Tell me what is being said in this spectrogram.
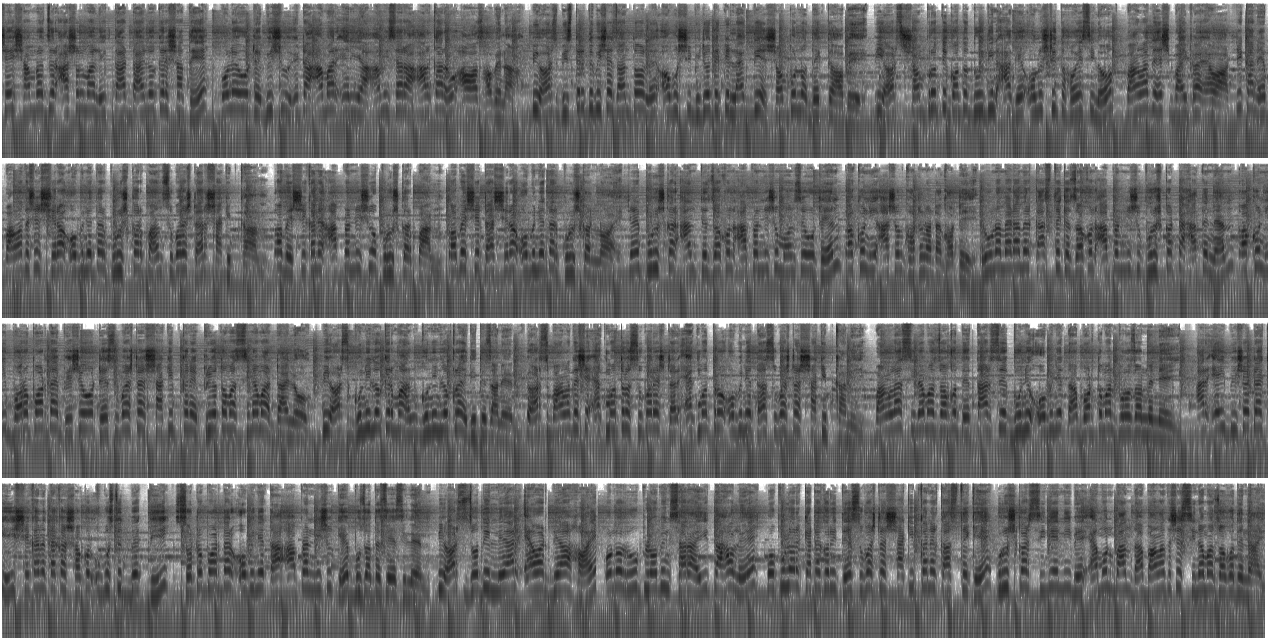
সেই সাম্রাজ্যের আসল মালিক তার ডায়লগের সাথে বলে ওঠে, বিশু, এটা আমার এরিয়া আমি ছাড়া আর কারও আওয়াজ হবে না। পিয়ার্স বিস্তারিত বিষয়ে জানতে হলে অবশ্যই ভিডিওতে একটি লাইক দিয়ে সম্পূর্ণ দেখতে হবে। পিয়ার্স সম্প্রতি গত দুই দিন আগে অনুষ্ঠিত হয়েছিল বাংলাদেশ বাইফা অ্যাওয়ার্ড সেখানে বাংলাদেশের সেরা অভিনেতার পুরস্কার পান সুপারস্টার শাকিব খান। তবে সেখানে আপনার নিশ্চয় পুরস্কার পান, তবে সেটা সেরা অভিনেতার পুরস্কার নয়। সেই পুরস্কার আনতে যখন আপনার নিশু মঞ্চে ওঠেন, তখনই আসল ঘটনাটা ঘটে। রুনা ম্যাডামের কাছ থেকে যখন আপনার নিশু পুরস্কারটা হাতে নেন, তখনই বড় পর্দায় ভেসে ওঠে সুপারস্টার শাকিব খানের প্রিয়তমা সিনেমার ডায়লগ। পিয়ার্স গুণী লোকের মান গুণী লোকরাই দিতে জানেন। পিয়ার্স বাংলাদেশে একমাত্র সুপারস্টার, একমাত্র অভিনেতা সুপারস্টার শাকিব খানই। বাংলা সিনেমা জগতে তার সে গুণী অভিনেতা বর্তমান প্রজন্মে নেই। আর এই বিষয়টাকেই সেখানে থাকা সকল উপস্থিত ব্যক্তি ছোট পর্দার অভিনেতা আপনার নিশুকে বুঝাতে চেয়েছিলেন। পিয়ার্স যদি লেয়ার অ্যাওয়ার্ড দেওয়া হয়, কোনো রূপ লবিং ছাড়াই, তাহলে পপুলার ক্যাটাগরিতে সুপারস্টার শাকিব খানের কাছ থেকে পুরস্কার ছিনিয়ে নিবে এমন বান্দা বাংলাদেশের সিনেমা জগতে নাই।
